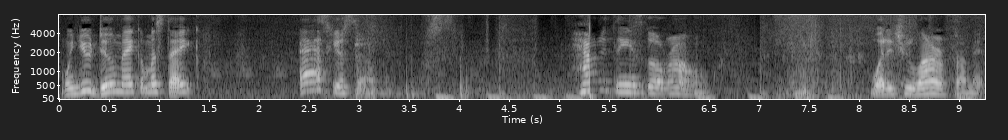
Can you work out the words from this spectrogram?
When you do make a mistake, ask yourself how did things go wrong? What did you learn from it?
